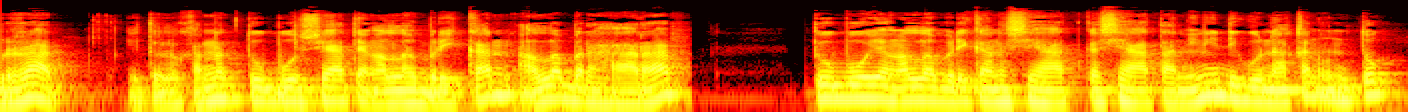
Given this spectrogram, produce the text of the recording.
Berat gitu loh. Karena tubuh sehat yang Allah berikan, Allah berharap tubuh yang Allah berikan sehat kesehatan ini digunakan untuk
